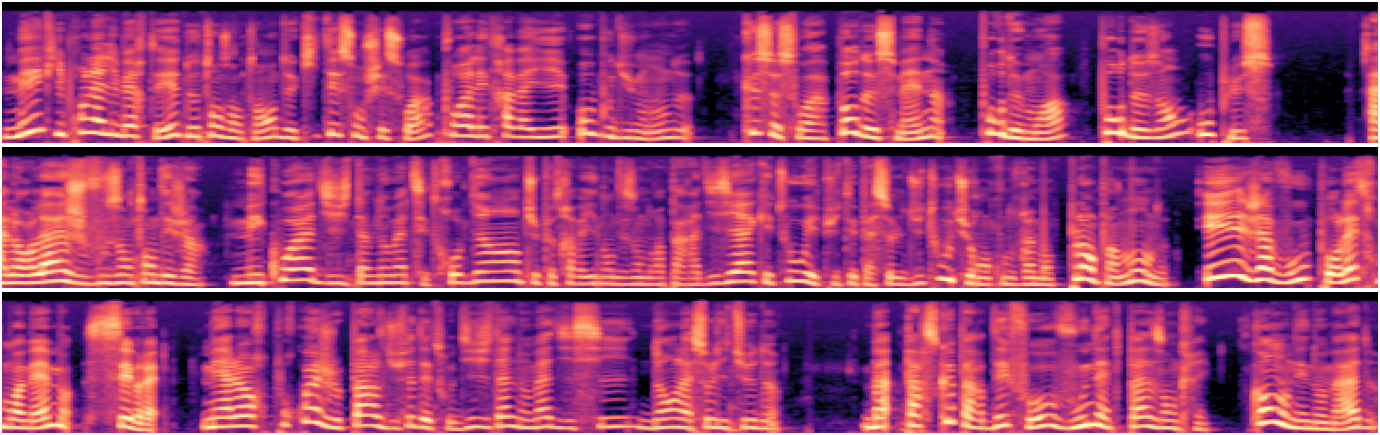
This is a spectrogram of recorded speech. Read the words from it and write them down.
mais qui prend la liberté de temps en temps de quitter son chez soi pour aller travailler au bout du monde, que ce soit pour deux semaines, pour deux mois, pour deux ans ou plus. Alors là, je vous entends déjà. Mais quoi, digital nomade, c'est trop bien, tu peux travailler dans des endroits paradisiaques et tout, et puis t'es pas seul du tout, tu rencontres vraiment plein plein de monde. Et j'avoue, pour l'être moi-même, c'est vrai. Mais alors, pourquoi je parle du fait d'être digital nomade ici, dans la solitude? Bah parce que par défaut, vous n'êtes pas ancré. Quand on est nomade,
